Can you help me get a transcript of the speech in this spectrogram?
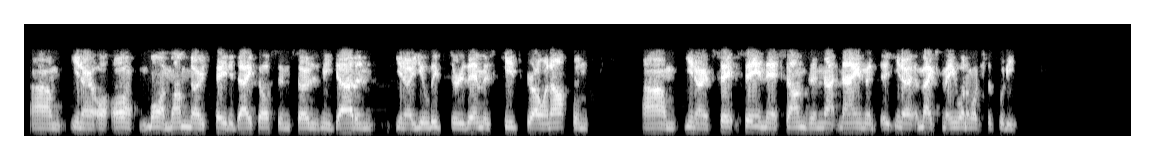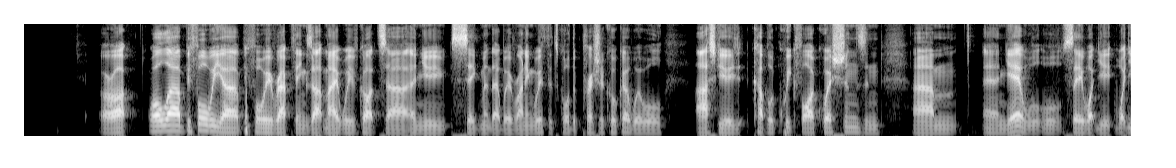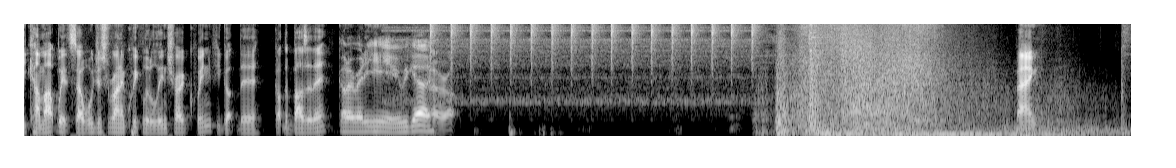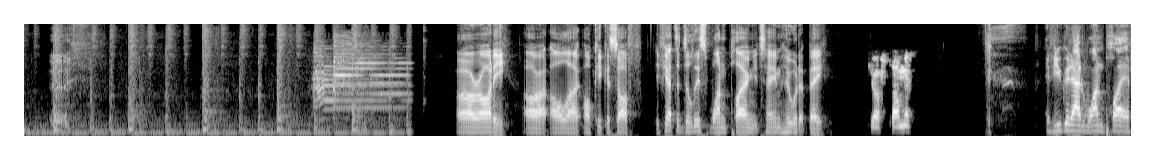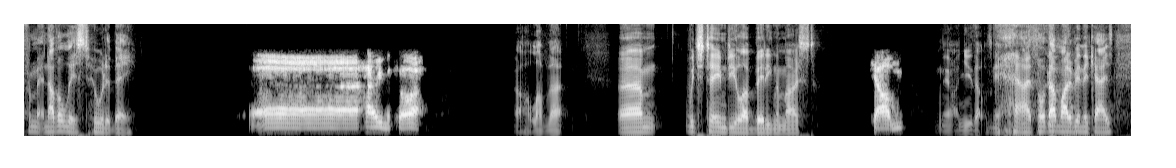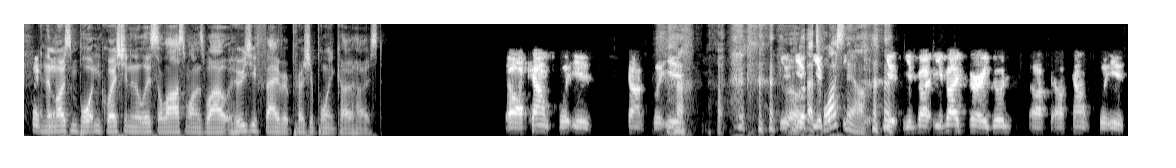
um, you know, I, I, my mum knows Peter Daicos and so does my dad and, you know, you live through them as kids growing up and, um, you know, see, seeing their sons and that name, it, it, you know, it makes me want to watch the footy. All right. Well, uh, before we uh, before we wrap things up, mate, we've got uh, a new segment that we're running with. It's called the pressure cooker, where we'll ask you a couple of quick fire questions, and um, and yeah, we'll, we'll see what you what you come up with. So we'll just run a quick little intro, Quinn. If you got the got the buzzer there. Got it ready here. Here we go. All right. Bang. Alrighty. All right. I'll uh, I'll kick us off. If you had to delist one player on your team, who would it be? Josh Thomas, If you could add one player from another list, who would it be? uh, Harry McKay, Oh, I love that. Um, which team do you love beating the most? Carlton. Yeah, I knew that was. Yeah, I thought that might have been the case. And the most important question in the list, the last one as well. Who's your favorite pressure point co-host? Oh, I can't split you. Can't split you. You- I've you- got that you- twice now. you, you're, both, you're both very good. I, I can't split you.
